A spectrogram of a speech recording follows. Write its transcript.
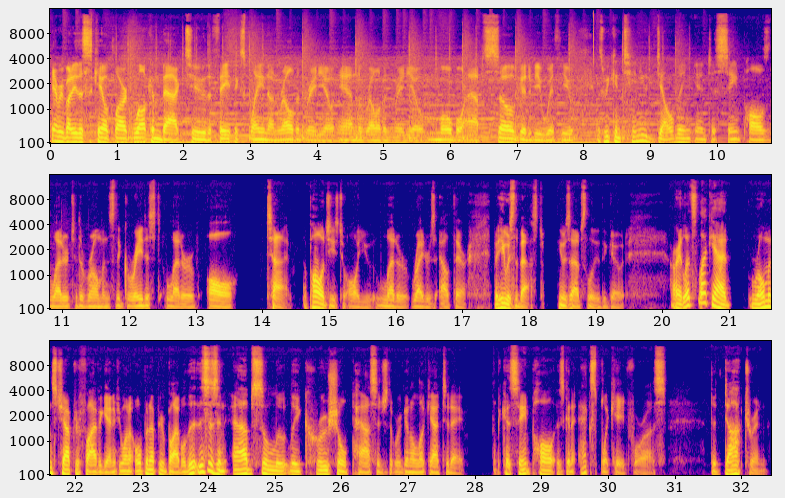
Hey, everybody, this is Cale Clarke. Welcome back to the Faith Explained on Relevant Radio and the Relevant Radio mobile app. So good to be with you as we continue delving into St. Paul's letter to the Romans, the greatest letter of all time. Apologies to all you letter writers out there, but he was the best. He was absolutely the GOAT. All right, let's look at Romans chapter 5 again. If you want to open up your Bible, this is an absolutely crucial passage that we're going to look at today because St. Paul is going to explicate for us the doctrine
